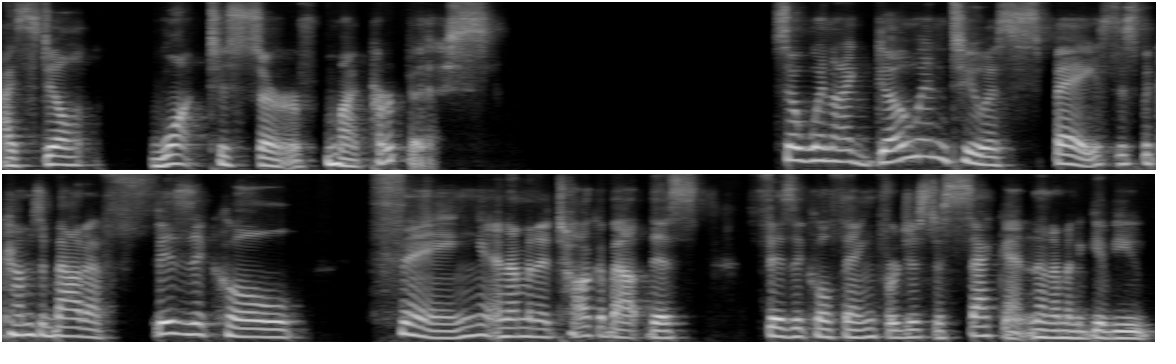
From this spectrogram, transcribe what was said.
I still want to serve my purpose. So when I go into a space, this becomes about a physical thing. And I'm going to talk about this physical thing for just a second. And then I'm going to give you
